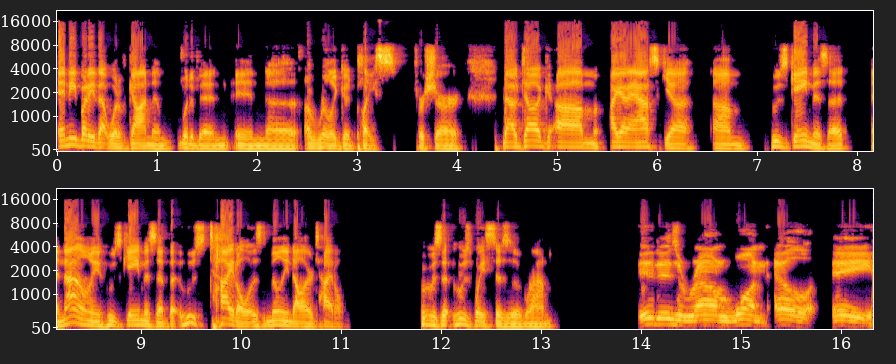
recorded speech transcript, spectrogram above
anybody that would have gotten him would have been in uh, a really good place for sure. Now, Doug, um, I got to ask you, um, whose game is it? And not only whose game is it, but whose title is the million dollar title? Who is it? Whose waist is it around? It is around one L A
